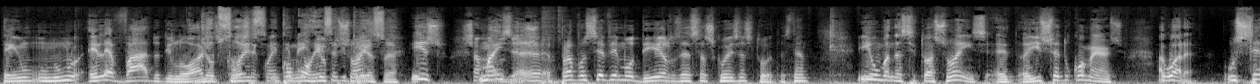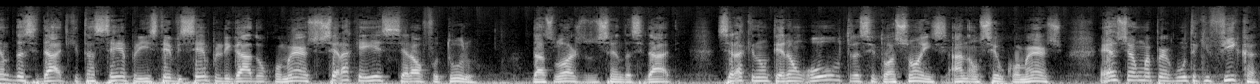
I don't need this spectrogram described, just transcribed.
tem um, um número elevado de lojas, De opções e consequentemente, concorrência de opções. preço, é. Isso. Chamado Mas é, para você ver modelos, essas coisas todas, né? E uma das situações, é, isso é do comércio. Agora, o centro da cidade que está sempre e esteve sempre ligado ao comércio, será que esse será o futuro das lojas do centro da cidade? Será que não terão outras situações a não ser o comércio? Essa é uma pergunta que fica.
